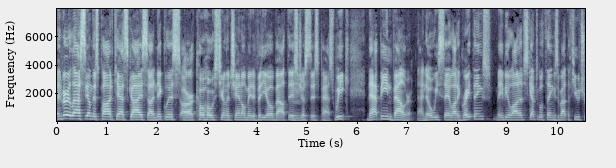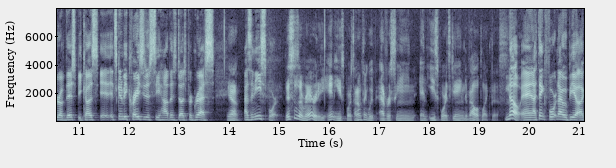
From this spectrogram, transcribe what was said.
And very lastly on this podcast, guys, uh, Nicholas, our co-host here on the channel, made a video about this just this past week. That being Valorant. I know we say a lot of great things, maybe a lot of skeptical things about the future of this because it's going to be crazy to see how this does progress Yeah. as an esport. This is a rarity in esports. I don't think we've ever seen an esports game develop like this. No, and I think Fortnite would be a,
